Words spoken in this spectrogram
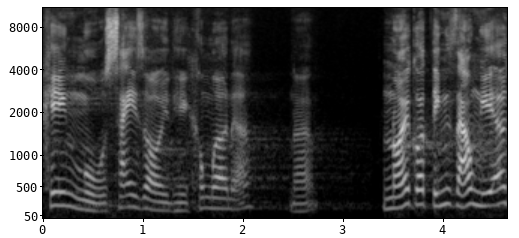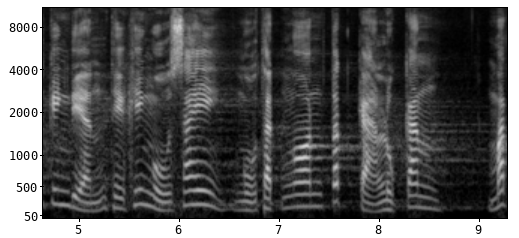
khi ngủ say rồi thì không mơ nữa. Đó. nói có tính giáo nghĩa kinh điển thì khi ngủ say ngủ thật ngon tất cả lục căn mắt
